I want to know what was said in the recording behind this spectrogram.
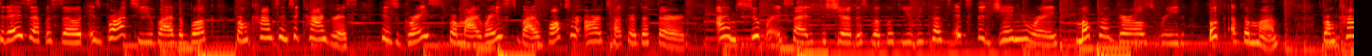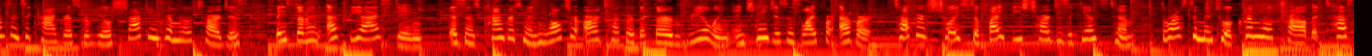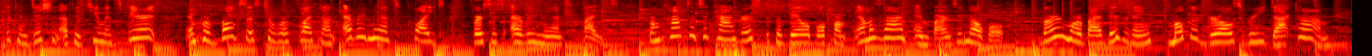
Today's episode is brought to you by the book From Compton to Congress His Grace for My Race by Walter R. Tucker III. I am super excited to share this book with you because it's the January Mocha Girls Read Book of the Month. From Compton to Congress reveals shocking criminal charges based on an FBI sting that sends Congressman Walter R. Tucker III reeling and changes his life forever. Tucker's choice to fight these charges against him thrust him into a criminal trial that tests the condition of his human spirit and provokes us to reflect on every man's plight versus every man's fight. From Compton to Congress is available from Amazon and Barnes & Noble. Learn more by visiting mochagirlsread.com.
